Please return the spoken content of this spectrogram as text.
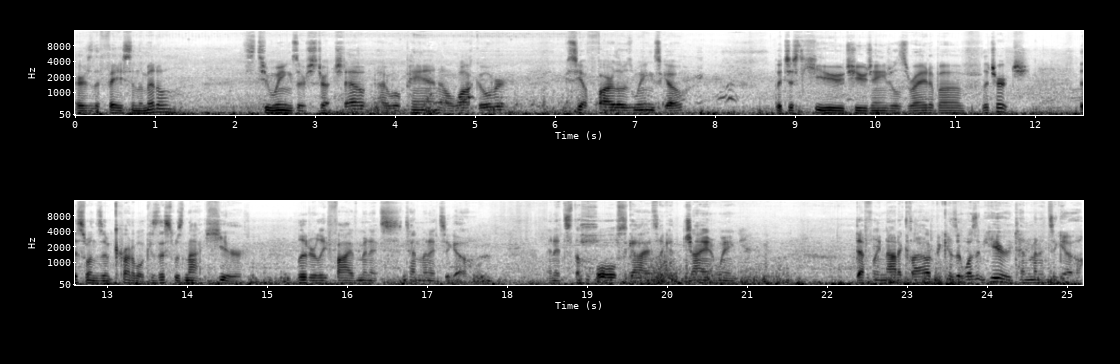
There's the face in the middle. These two wings are stretched out. I will pan, I'll walk over. You see how far those wings go. But just huge, huge angels right above the church. This one's incredible because this was not here literally five minutes, 10 minutes ago. And it's the whole sky. It's like a giant wing. Definitely not a cloud because it wasn't here 10 minutes ago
